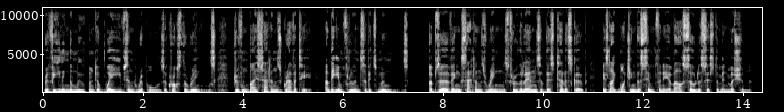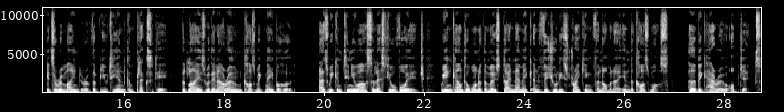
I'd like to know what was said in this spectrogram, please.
revealing the movement of waves and ripples across the rings, driven by Saturn's gravity and the influence of its moons. Observing Saturn's rings through the lens of this telescope is like watching the symphony of our solar system in motion. It's a reminder of the beauty and complexity that lies within our own cosmic neighborhood. As we continue our celestial voyage, we encounter one of the most dynamic and visually striking phenomena in the cosmos, Herbig-Haro objects.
